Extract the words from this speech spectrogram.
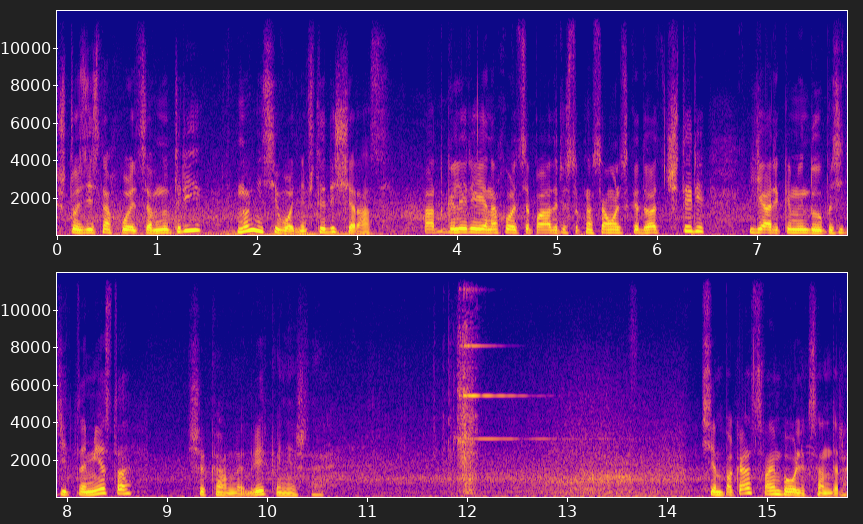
что здесь находится внутри, но не сегодня, в следующий раз. Арт-галерея находится по адресу Комсомольская, 24. Я рекомендую посетить это место. Шикарная дверь, конечно. Всем пока, с вами был Александр.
